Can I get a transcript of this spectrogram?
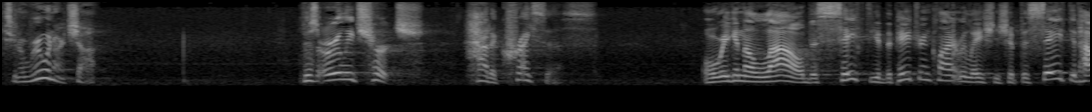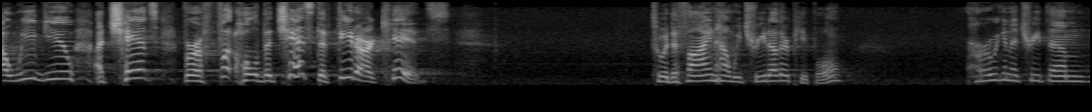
He's going to ruin our shot. This early church had a crisis. Or are we going to allow the safety of the patron client relationship, the safety of how we view a chance for a foothold, the chance to feed our kids, to define how we treat other people? Or are we going to treat them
